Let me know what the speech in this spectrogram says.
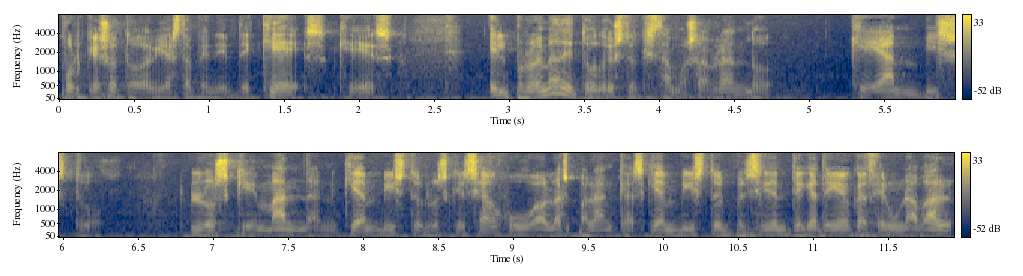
porque eso todavía está pendiente. ¿Qué es? ¿Qué es? El problema de todo esto que estamos hablando, que han visto los que mandan, que han visto los que se han jugado las palancas, que han visto el presidente que ha tenido que hacer un aval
